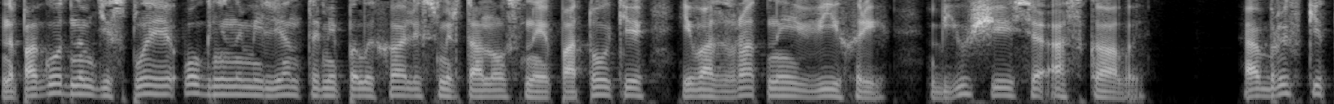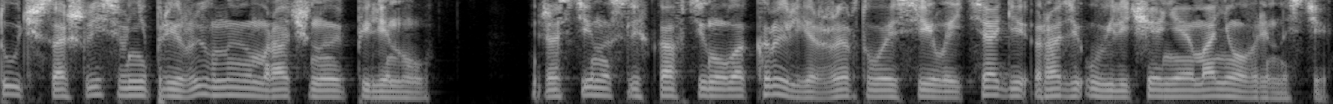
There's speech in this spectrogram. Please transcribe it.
На погодном дисплее огненными лентами полыхали смертоносные потоки и возвратные вихри, бьющиеся о скалы. Обрывки туч сошлись в непрерывную мрачную пелену. Джастина слегка втянула крылья, жертвуя силой тяги ради увеличения маневренности.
